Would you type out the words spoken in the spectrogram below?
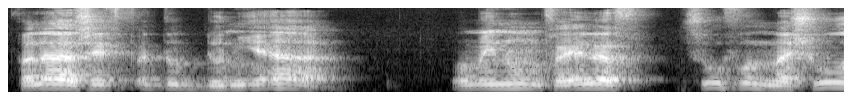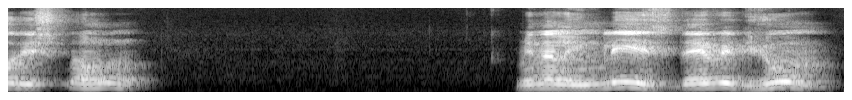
فلاسفة الدنيا. ومنهم فيلسوف مشهور اسمه من الإنجليز ديفيد هيوم.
